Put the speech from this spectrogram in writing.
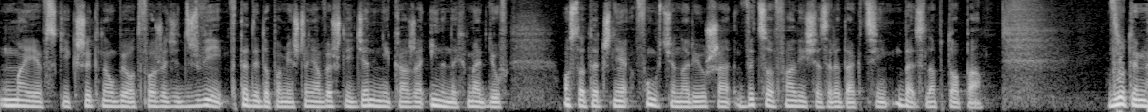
Majewski krzyknął, by otworzyć drzwi. Wtedy do pomieszczenia weszli dziennikarze innych mediów. Ostatecznie funkcjonariusze wycofali się z redakcji bez laptopa. W lutym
